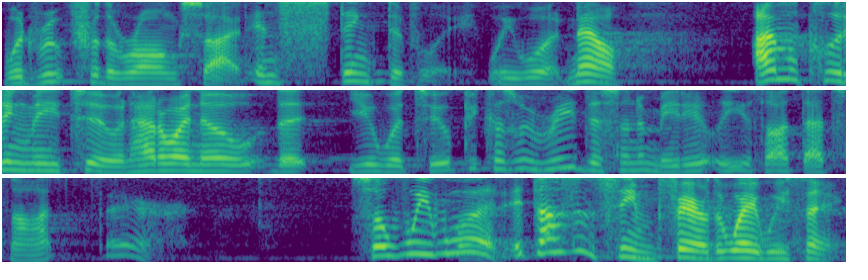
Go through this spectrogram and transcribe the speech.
would root for the wrong side. Instinctively, we would. Now, I'm including me too. And how do I know that you would too? Because we read this and immediately you thought that's not fair. So we would. It doesn't seem fair the way we think.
